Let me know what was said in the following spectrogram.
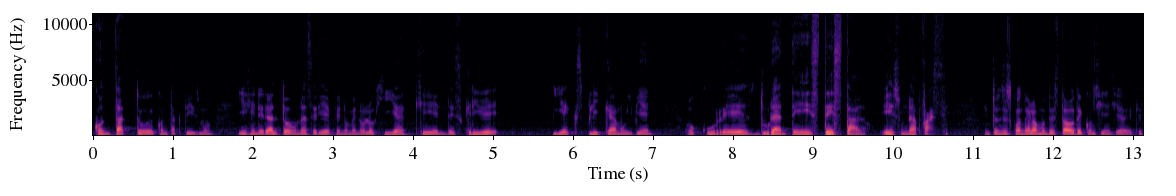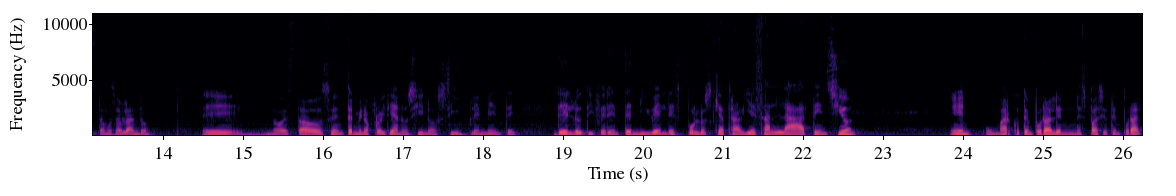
contacto, de contactismo y en general toda una serie de fenomenología que él describe y explica muy bien ocurre es durante este estado, es una fase. Entonces cuando hablamos de estados de conciencia, ¿de qué estamos hablando? Eh, no estados en términos freudianos, sino simplemente de los diferentes niveles por los que atraviesa la atención en un marco temporal, en un espacio temporal.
